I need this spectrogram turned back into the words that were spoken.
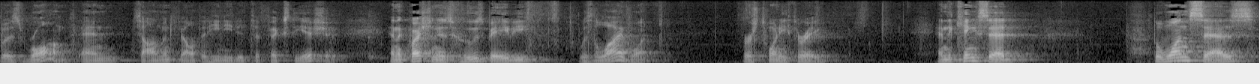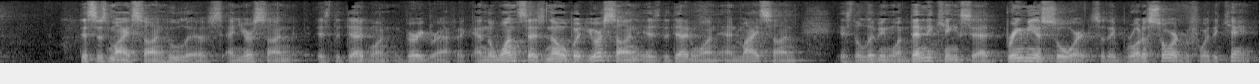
was wrong, and Solomon felt that he needed to fix the issue. And the question is, whose baby was the live one? Verse 23. And the king said, The one says, This is my son who lives, and your son is the dead one. Very graphic. And the one says, No, but your son is the dead one, and my son is the living one. Then the king said, Bring me a sword. So they brought a sword before the king.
